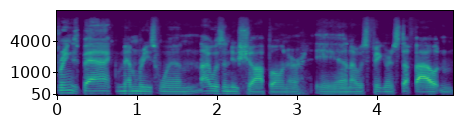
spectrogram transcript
brings back memories when I was a new shop owner and I was figuring stuff out and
